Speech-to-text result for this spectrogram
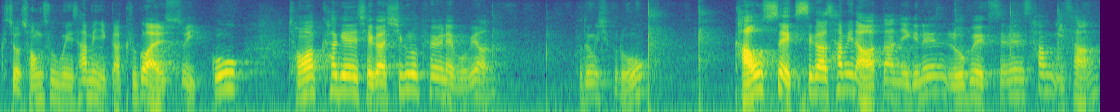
그죠? 정수분이 3이니까 그거 알 수 있고 정확하게 제가 식으로 표현해 보면 부등식으로 가우스 x가 3이 나왔다는 얘기는 로그 x는 3 이상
